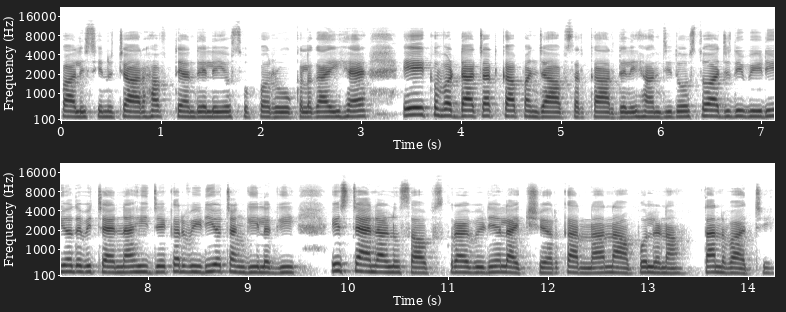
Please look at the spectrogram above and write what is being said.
ਪਾਲਿਸੀ ਨੂੰ 4 ਹਫ਼ਤਿਆਂ ਦੇ ਲਈ ਉਸ ਉੱਪਰ ਰੋਕ ਲਗਾਈ ਹੈ। ਇਹ ਇੱਕ ਵੱਡਾ ਝਟਕਾ ਪੰਜਾਬ ਸਰਕਾਰ ਦੇ ਲਈ। ਹਾਂਜੀ ਦੋਸਤੋ, ਅੱਜ ਦੀ ਵੀਡੀਓ ਦੇ ਵਿੱਚ ਇੰਨਾ ਹੀ। ਜੇਕਰ ਵੀਡੀਓ ਚੰਗੀ ਲੱਗੀ, ਇਸ ਚੈਨਲ ਨੂੰ ਸਬਸਕ੍ਰਾਈਬ ਵੀਡੀਓ ਲਾਈਕ ਸ਼ੇਅਰ ਕਰਨਾ ਨਾ ਭੁੱਲਣਾ। ਧੰਨਵਾਦ ਜੀ।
